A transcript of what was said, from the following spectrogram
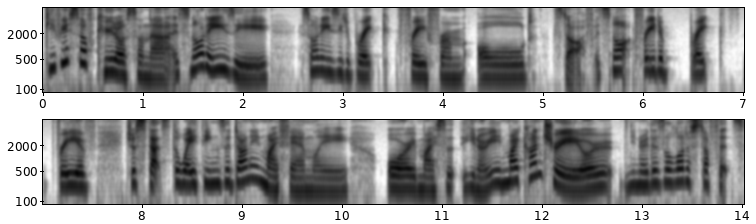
give yourself kudos on that. It's not easy. It's not easy to break free from old stuff. It's not free to break free of just that's the way things are done in my family or in my you know in my country or you know there's a lot of stuff that's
